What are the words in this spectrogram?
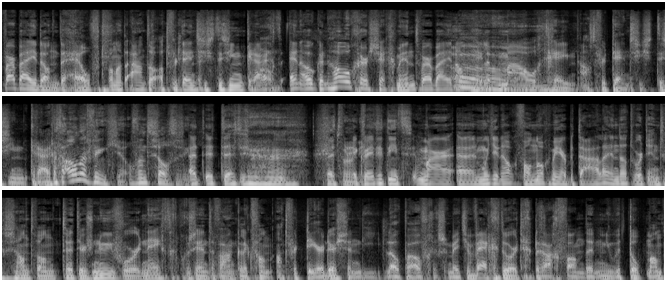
Waarbij je dan de helft van het aantal advertenties te zien krijgt. En ook een hoger segment waarbij je dan Oh. helemaal geen advertenties te zien krijgt. Een ander vinkje of hetzelfde vinkje? Het, het, het, uh, nog ik weet het niet, maar uh, moet je in elk geval nog meer betalen. En dat wordt interessant, want Twitter is nu voor 90% afhankelijk van adverteerders. En die lopen overigens een beetje weg door het gedrag van de nieuwe topman.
